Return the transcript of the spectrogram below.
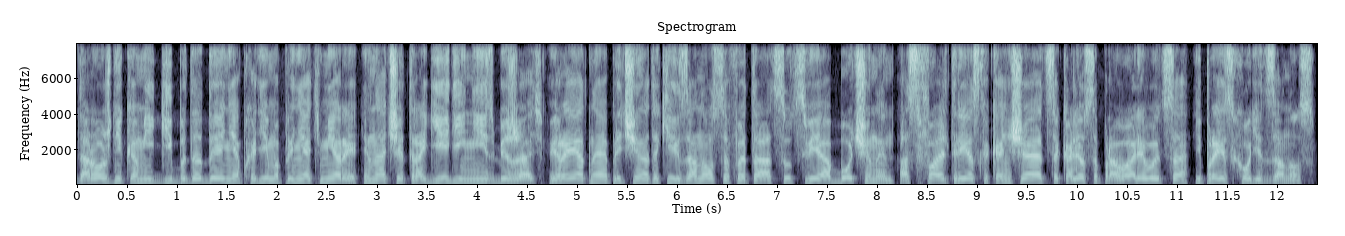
Дорожникам и ГИБДД необходимо принять меры, иначе трагедии не избежать. Вероятная причина таких заносов – это отсутствие обочины. Асфальт резко кончается, колеса проваливаются и происходит занос.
